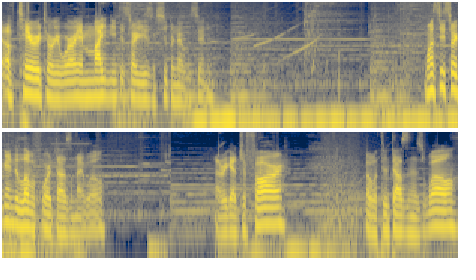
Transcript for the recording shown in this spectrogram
of territory where I might need to start using Supernova soon. Once we start getting to level 4000, I will. Alright, we got Jafar. Level 3000 as well.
